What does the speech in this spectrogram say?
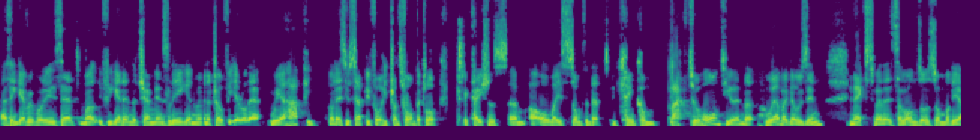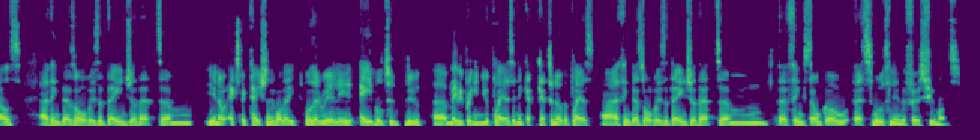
I think everybody said, well, if we get in the Champions League and win a trophy here or there, we are happy. But as you said before, he transformed the club. Expectations um, are always something that can come back to haunt you. And whoever goes in next, whether it's Alonso or somebody else, I think there's always a danger that, um, you know, expectations, what they, what they're really able to do, uh, maybe bringing new players in and get, get to know the players. Uh, I think there's always a danger that, um, that things don't go that smoothly in the first few months.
